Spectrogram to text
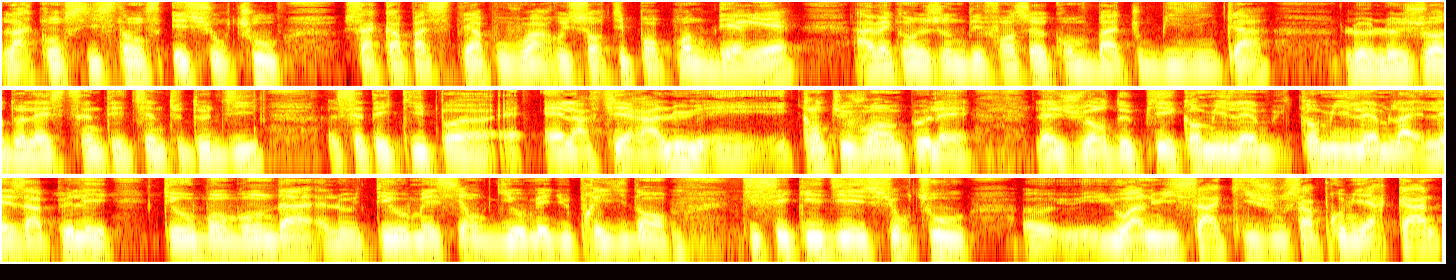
la consistance et surtout sa capacité à pouvoir ressortir pour prendre derrière avec un jeune défenseur comme Batou Bizinka le, le joueur de l'Est Saint-Etienne, tu te dis, cette équipe, euh, elle a fière à lui. Et, et, quand tu vois un peu les, les joueurs de pied, comme il aime, comme il aime les appeler, Théo Bongonda, le Théo Messian Guillaume du président, Tshisekedi et surtout euh, Yohan Wissa qui joue sa première canne,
